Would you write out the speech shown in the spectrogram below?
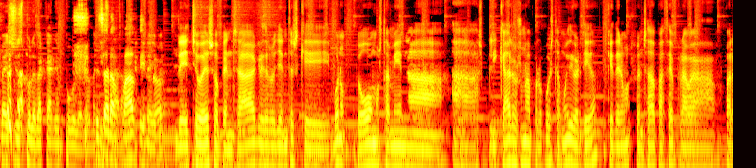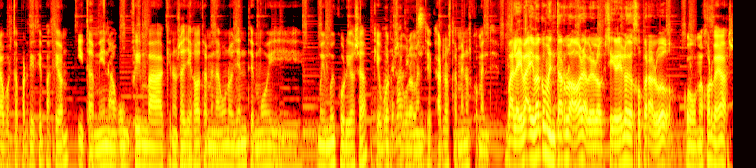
Versus Pule Bacán en Pule, no Eso era fácil, ¿no? De hecho, eso, pensar, queridos oyentes, que, bueno, luego vamos también a, a explicaros una propuesta muy divertida que tenemos pensado para hacer para, para vuestra participación y también algún feedback que nos ha llegado también de algún oyente muy, muy, muy curiosa, que, bueno, seguramente Carlos también nos comente. Vale, iba, iba a comentarlo ahora, pero lo, si queréis lo dejo para luego. Como mejor veas.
